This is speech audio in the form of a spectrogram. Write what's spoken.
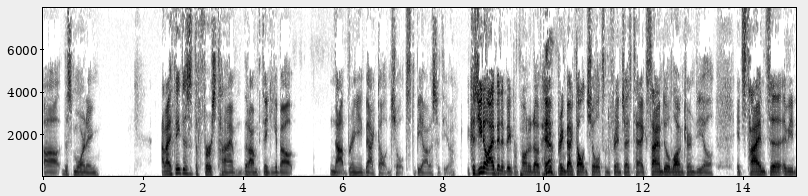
uh, this morning, and I think this is the first time that I'm thinking about not bringing back Dalton Schultz. To be honest with you, because you know I've been a big proponent of hey, Yeah. bring back Dalton Schultz and the franchise tag, sign him to a long term deal. It's time to. I mean,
